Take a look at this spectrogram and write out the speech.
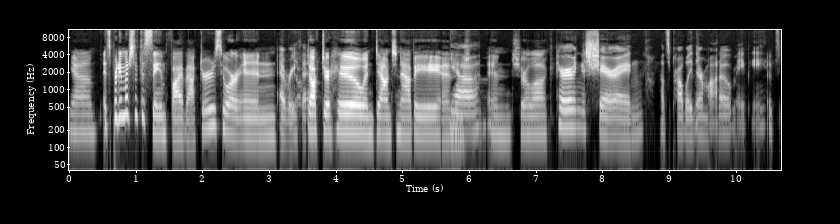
Yeah, it's pretty much like the same five actors who are in Everything. Doctor Who and Downton Abbey and Yeah. and Sherlock. Pairing is sharing. That's probably their motto, maybe. It's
